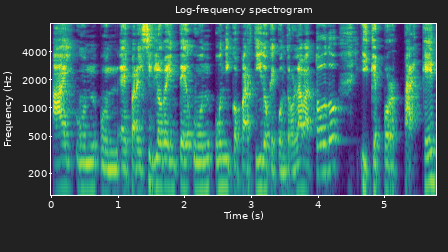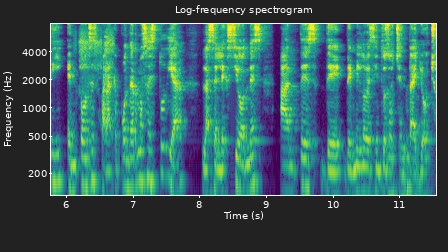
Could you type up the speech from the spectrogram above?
hay un, eh, para el siglo XX un único partido que controlaba todo y que por para qué entonces para qué ponernos a estudiar las elecciones antes de, 1988.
